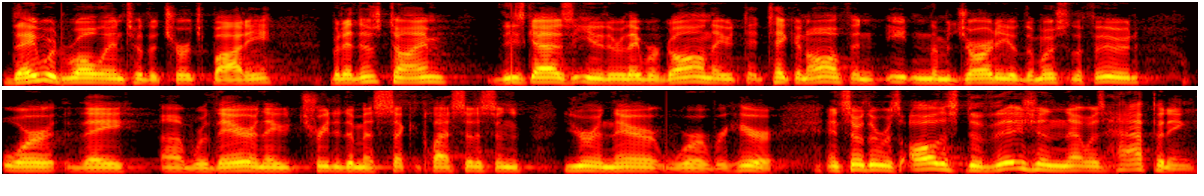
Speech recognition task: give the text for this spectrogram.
They would roll into the church body. But at this time, these guys either they were gone, they had taken off and eaten the majority of the most of the food, or they uh, were there and they treated them as second class citizens. You're in there, we're over here. And so there was all this division that was happening.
